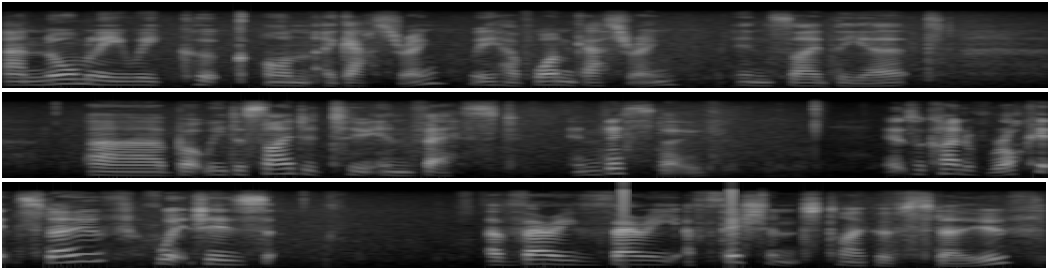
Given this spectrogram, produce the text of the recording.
and normally we cook on a gas ring. We have one gas ring inside the yurt uh, but we decided to invest in this stove. It's a kind of rocket stove, which is a very, very efficient type of stove.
